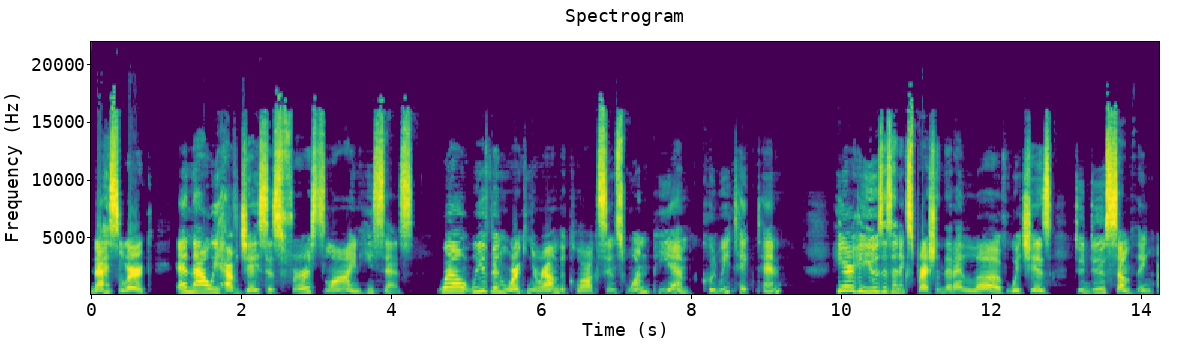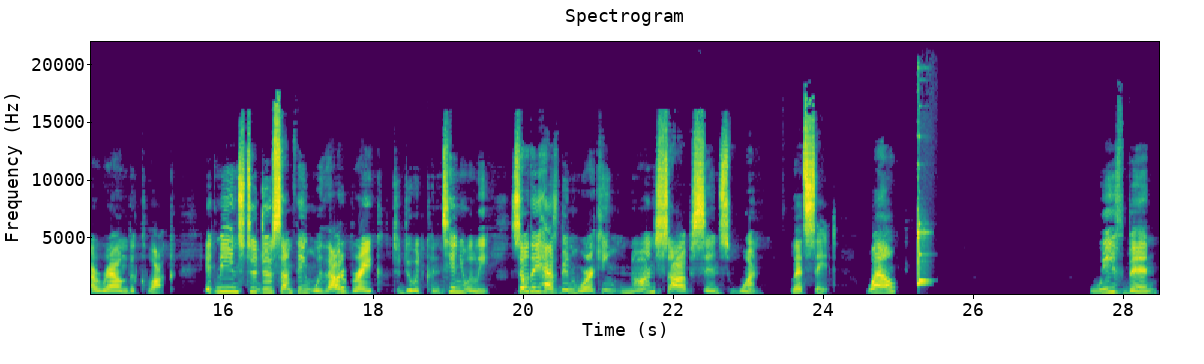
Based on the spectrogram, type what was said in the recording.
Nice work. And now we have Jace's first line. He says, Well, we've been working around the clock since 1 p.m. Could we take 10? Here he uses an expression that I love, which is to do something around the clock. It means to do something without a break, to do it continually. So they have been working non-stop since 1. Let's say it. Well, we've been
